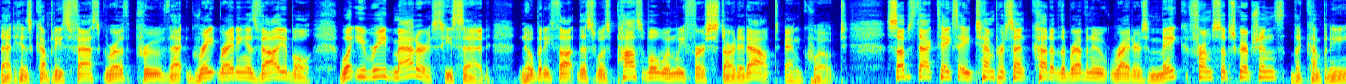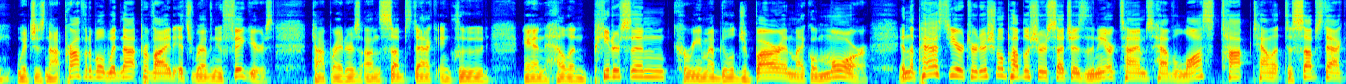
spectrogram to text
that his company's fast growth proved that great writing is valuable. What you read matters, he said. Nobody thought this was possible when we first started out, end quote. Substack takes a 10% cut of the revenue writers make from subscriptions. The company, which is not profitable, would not provide its revenue figures. Top writers on Substack include Anne Helen Petersen, Kareem Abdul Jabbar, and Michael Moore. In the past year, traditional publishers such as the New York Times have lost top talent to Substack Substack,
